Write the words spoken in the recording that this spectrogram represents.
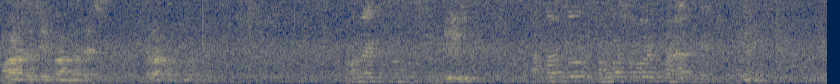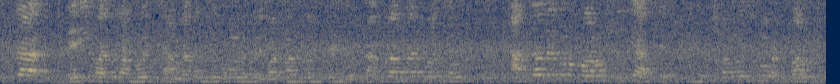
মহাসচিব বাংলাদেশ। আপনারা তো সংবাদ সম্মেলন আছে কিছুটা দেরি হয়তো আমরা তো আপনারা বলছেন, আপনাদের কোনো কর্মসূচি আছে? কর্মসূচি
